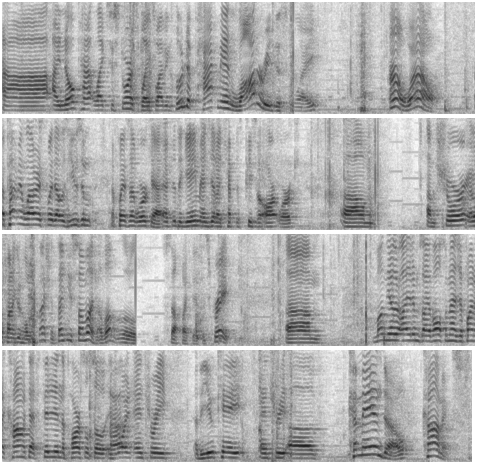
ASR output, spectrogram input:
Uh, I know Pat likes his store display, so I've included a Pac-Man lottery display. Oh wow, a Pac-Man lottery display that was used in a place I work at. After the game ended, I kept this piece of artwork. Um, I'm sure it'll find a good home in the collection. Thank you so much. I love little stuff like this. It's great. Um, among the other items, I've also managed to find a comic that fitted in the parcel, so enjoy an entry, uh, the UK entry of Commando Comics.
